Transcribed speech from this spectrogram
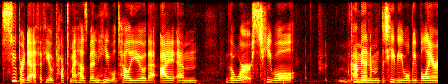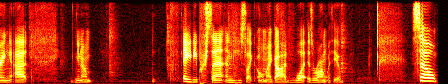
super deaf. If you talk to my husband, he will tell you that I am the worst. He will come in and the TV will be blaring at, you know, 80% and he's like, "Oh my god, what is wrong with you?" So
